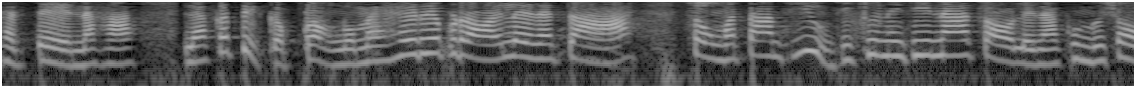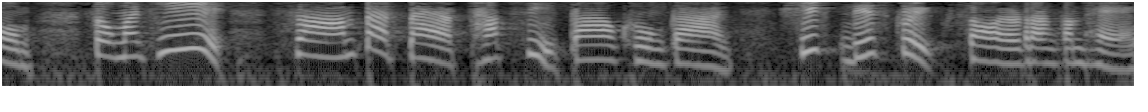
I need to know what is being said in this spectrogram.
ชัดเจนนะคะ แล้วก็ติดกับกล่องนมให้เรียบร้อยเลยนะจ๊ะส่งมาตามที่อยู่ที่ขึ้นในที่หน้าจอเลยนะคุณผู้ชม ส่งมาที่388ทับ49 โครงการ ชิคดิสตริกซอยรามคำแหง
